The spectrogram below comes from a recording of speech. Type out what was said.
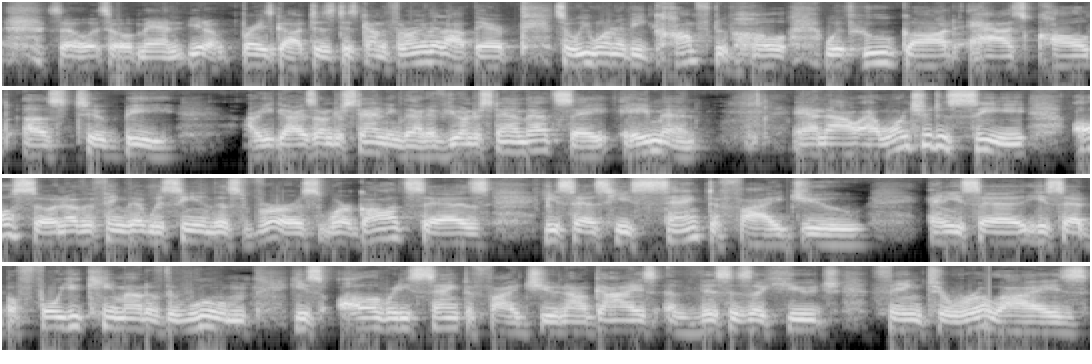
so so man, you know, praise God. Just just kind of throwing that out there. So we want to be comfortable with who God has called us to be. Are you guys understanding that? If you understand that, say amen. And now I want you to see also another thing that we see in this verse where God says, He says He sanctified you. And He said, He said, before you came out of the womb, He's already sanctified you. Now guys, this is a huge thing to realize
